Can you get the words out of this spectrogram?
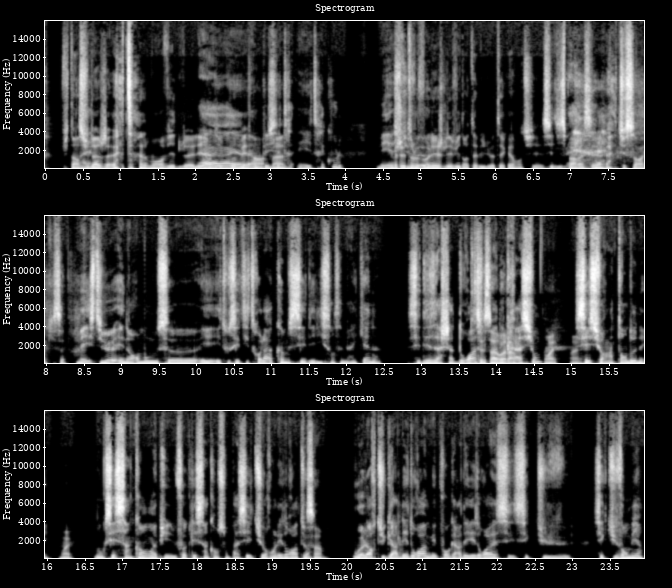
Putain, celui-là, j'ai tellement envie de le lire. Ah du coup, mais, en plus, bah il est très cool. Mais je vais te le voler, je l'ai vu dans ta bibliothèque avant s'il disparaît, tu sauras qui c'est. Mais si tu veux, Enormous euh, et, tous ces titres-là, comme c'est des licences américaines, c'est des achats de droits, c'est pas des créations, c'est sur un temps donné. Donc c'est 5 ans, et puis une fois que les 5 ans sont passés, tu rends les droits. Ça. Ou alors tu gardes les droits, mais pour garder les droits, c'est que tu c'est que tu vends bien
